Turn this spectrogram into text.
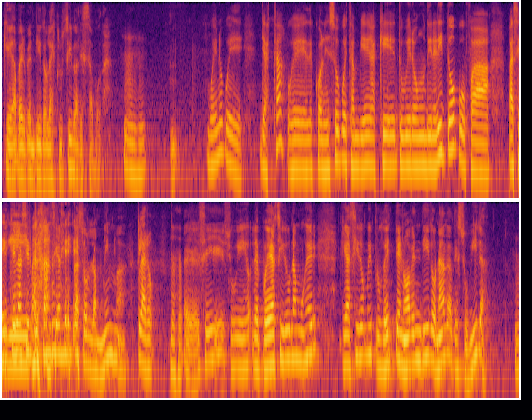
que haber vendido la exclusiva de esa boda. Ujú. Bueno, pues ya está, pues con eso pues también es que tuvieron un dinerito pues para seguir es que las circunstancias adelante. nunca son las mismas. Claro. Eh, sí, su hijo. Después ha sido una mujer que ha sido muy prudente, no ha vendido nada de su vida. Mm.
